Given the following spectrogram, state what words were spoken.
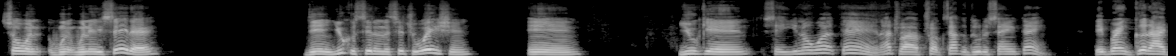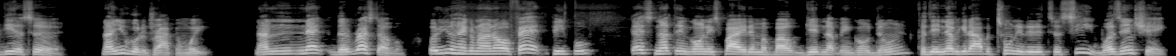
So when when, when they say that, then you could sit in a situation and you can say, you know what, Dan, I drive trucks, I could do the same thing. They bring good ideas to it. Now you go to dropping weight. Now ne- the rest of them, but if you hang around all fat people, that's nothing going to inspire them about getting up and go doing because they never get opportunity to see what's in shape.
